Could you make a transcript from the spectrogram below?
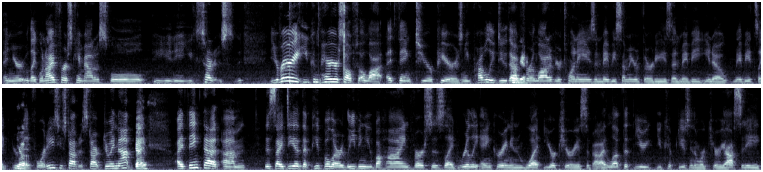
and you're like when i first came out of school you, you start you're very you compare yourself a lot i think to your peers and you probably do that oh, yeah. for a lot of your 20s and maybe some of your 30s and maybe you know maybe it's like your yeah. mid 40s you stop start doing that but i think that um this idea that people are leaving you behind versus like really anchoring in what you're curious about i love that you you kept using the word curiosity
